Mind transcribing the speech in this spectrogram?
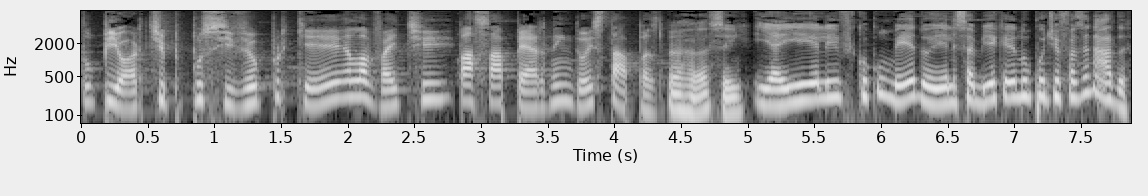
do pior tipo possível porque ela vai te passar a perna em dois tapas. Aham, sim. E aí ele ficou com medo e ele sabia que ele não podia fazer nada.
